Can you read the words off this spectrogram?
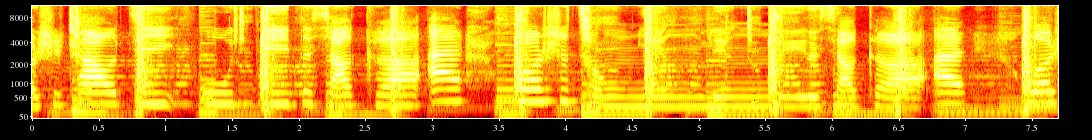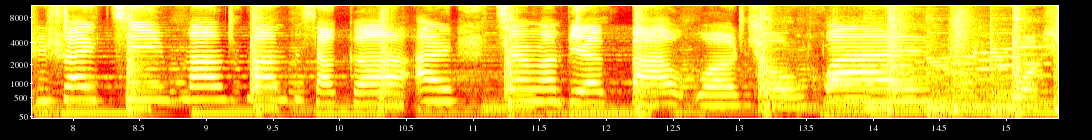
我是超级无敌的小可爱，我是聪明伶俐的小可爱，我是帅气满满的小可爱，千万别把我宠坏。我是。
